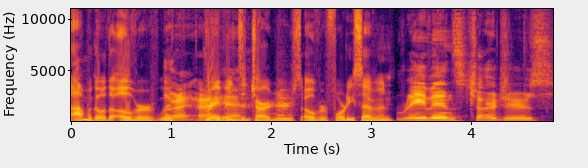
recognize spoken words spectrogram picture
I'm going to go the over with All right, all right, Ravens yeah. and Chargers. Over 47. Ravens, Chargers,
